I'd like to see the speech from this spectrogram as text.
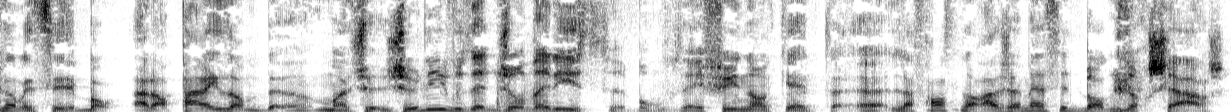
non, mais c'est bon. Alors, par exemple, moi, je, je, lis, vous êtes journaliste. Bon, vous avez fait une enquête. La France n'aura jamais assez de bornes de recharge.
